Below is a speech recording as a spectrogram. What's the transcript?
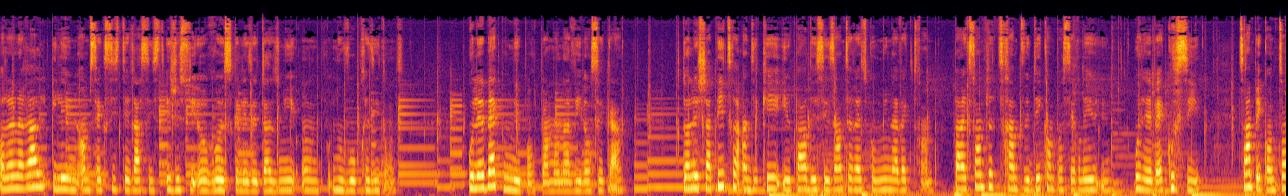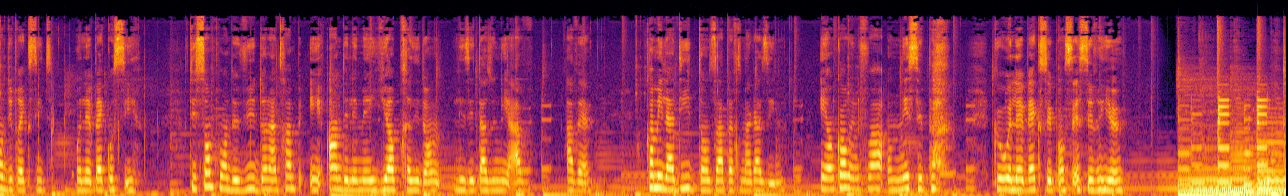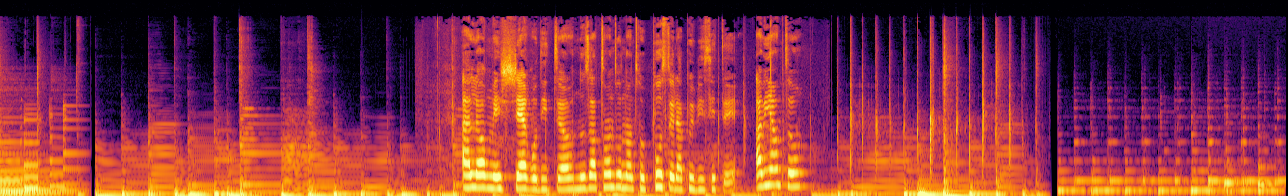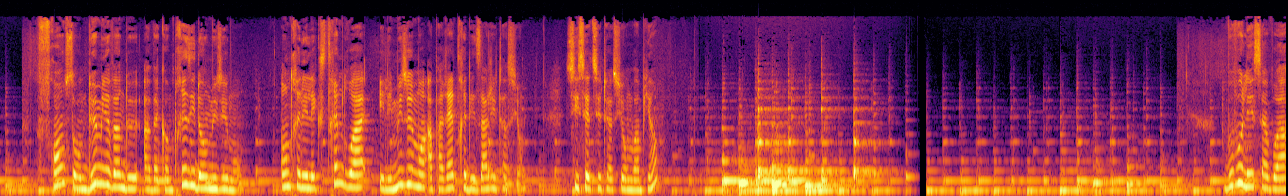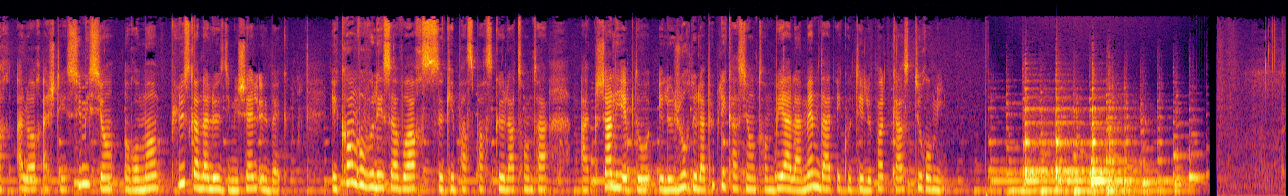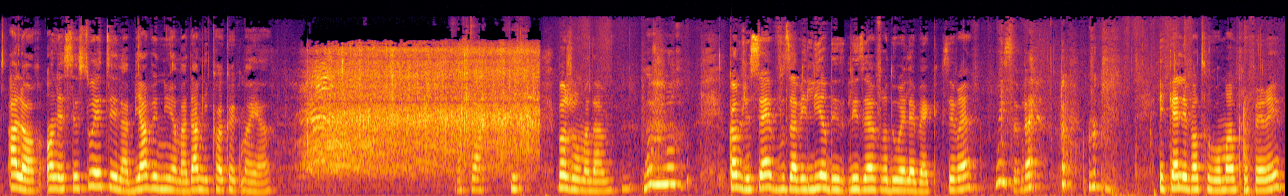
En général, il est un homme sexiste et raciste et je suis heureuse que les États-Unis ont un nouveau président. Houellebecq ne porte pas mon avis dans ce cas. Dans le chapitre indiqué, il parle de ses intérêts communs avec Trump. Par exemple, Trump veut décomposer les EU, ou Québec aussi. Trump est content du Brexit, ou Québec aussi. De son point de vue, Donald Trump est un des meilleurs présidents les États-Unis avaient, comme il a dit dans Zappers Magazine. Et encore une fois, on ne sait pas que Québec se pensait sérieux. Alors, mes chers auditeurs, nous attendons notre pause de la publicité. À bientôt! France en 2022 avec un président musulman. Entre l'extrême droite et les musulmans apparaître des agitations. Si cette situation va bien, savoir alors acheter Soumission, un roman plus scandaleuse de Michel Hulbeck. Et quand vous voulez savoir ce qui passe parce que l'attentat à Charlie Hebdo et le jour de la publication tombé à la même date, écoutez le podcast du Romy. Alors, on laisse souhaiter la bienvenue à Madame Nicole Kirkmeyer. Bonsoir. Bonjour, Madame. Bonjour. Comme je sais, vous avez lire des- les œuvres d'Ouellebec, c'est vrai? Oui, c'est vrai. Et quel est votre roman préféré?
